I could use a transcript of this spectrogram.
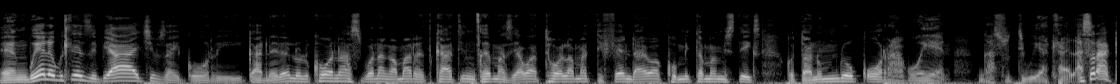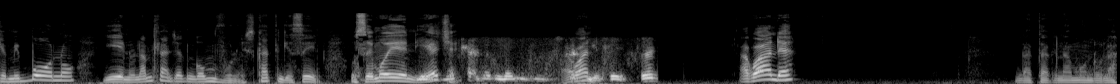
eh ngibuyele kuhlezi bya Chiefs ayigori igandelelo likhona sibona ngama red card ingchema ziyawathola ama defender ayawacommit ama mistakes kodwa nomuntu okora koyena ngasuthi uyahlala asirage mibono yenu namhlanje ngomvulo isikhathi ngesenu usemoyeni yeje akwande akwande ngathi akunamuntu la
